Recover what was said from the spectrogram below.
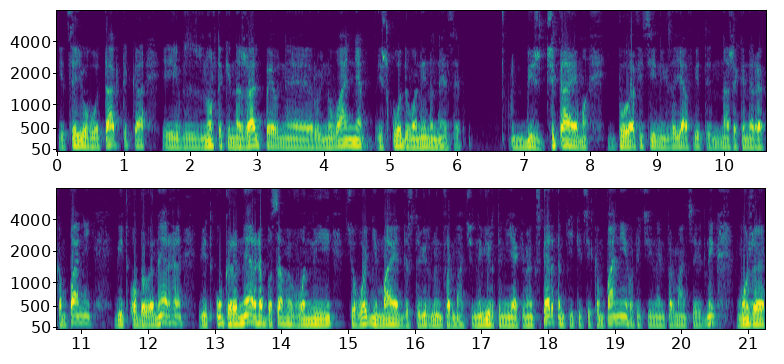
і це його тактика. І знов таки, на жаль, певне руйнування і шкоду вони нанесли. Більш чекаємо по офіційних заяв від наших енергокомпаній, від Обленерго, від Укренерго, бо саме вони сьогодні мають достовірну інформацію. Не вірте ніяким експертам, тільки ці компанії, офіційна інформація від них може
